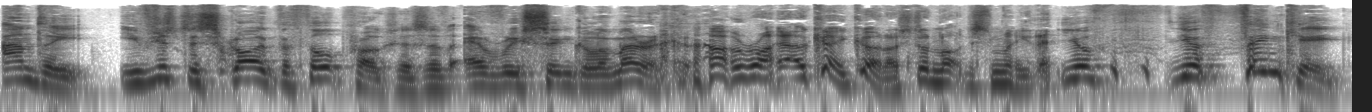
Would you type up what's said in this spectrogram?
Andy, you've just described the thought process of every single American. Oh, right, okay, good. I still not just me then. You're, you're thinking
